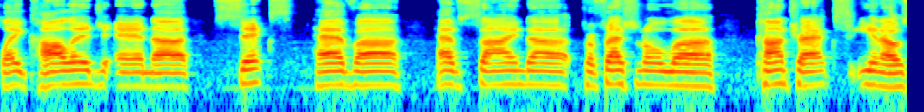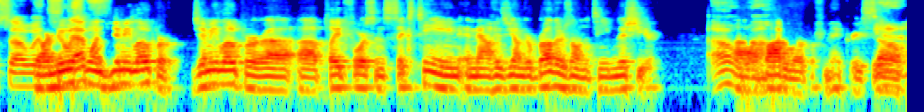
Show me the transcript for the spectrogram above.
play college, and uh, six have uh, have signed uh, professional uh, contracts. You know, so Our newest def- one, Jimmy Loper. Jimmy Loper uh, uh, played for us in 16, and now his younger brother's on the team this year. Oh, uh, wow. Bobby Loper from Hickory. So, Yeah.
